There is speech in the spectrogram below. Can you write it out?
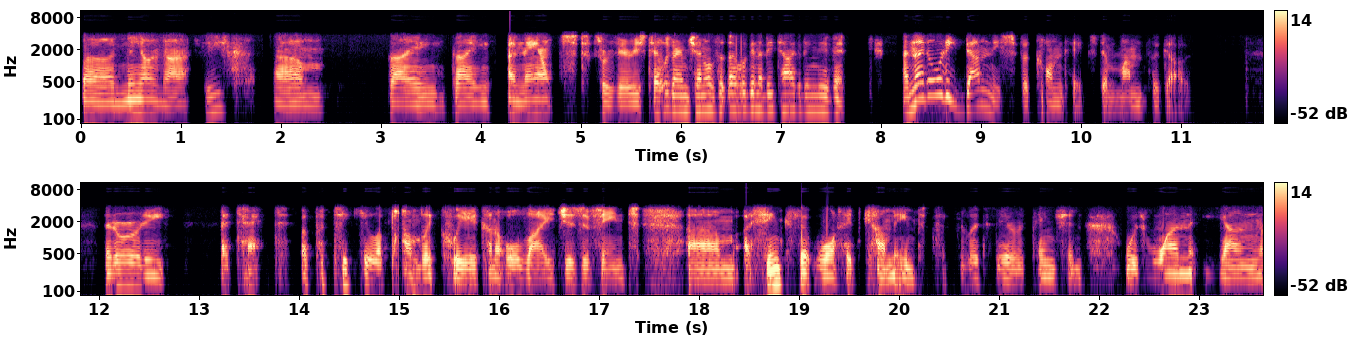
uh, neo-Nazis. Um, they they announced through various telegram channels that they were going to be targeting the event, and they'd already done this for context a month ago. They'd already attacked a particular public queer kind of all ages event. Um, I think that what had come in particular to their attention was one young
